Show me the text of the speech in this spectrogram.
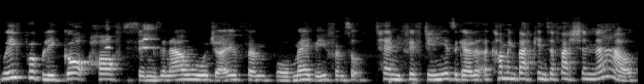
we've probably got half the things in our wardrobe from or maybe from sort of 10 15 years ago that are coming back into fashion now.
